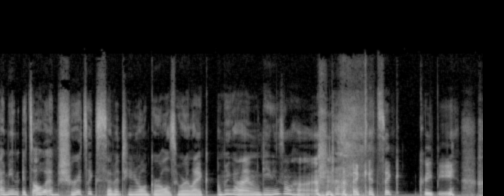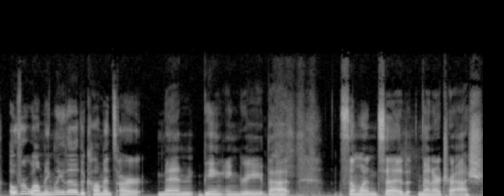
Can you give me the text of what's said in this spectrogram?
I mean, it's all I'm sure it's like 17-year-old girls who are like, "Oh my god, Katie's so hot." like it's like creepy. Overwhelmingly though, the comments are men being angry that someone said men are trash.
